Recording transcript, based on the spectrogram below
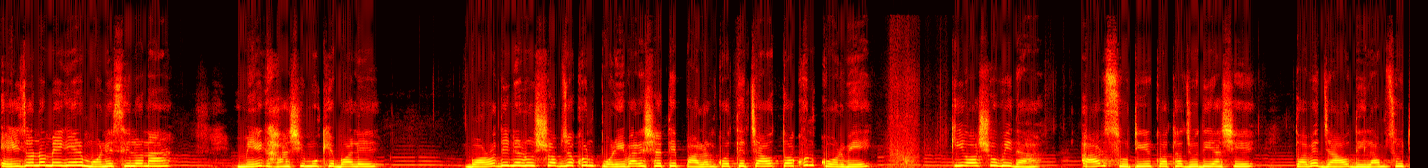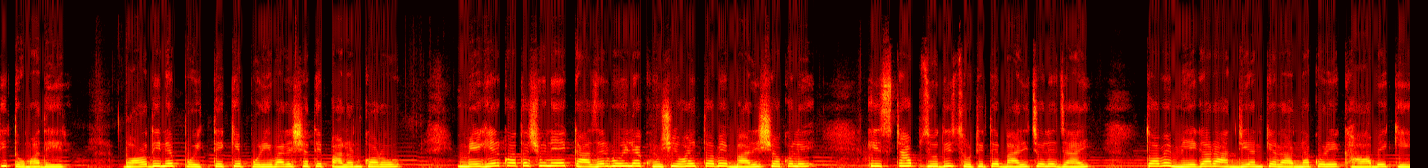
এই জন্য মেঘের মনে ছিল না। মেঘ হাসি মুখে বলে, বড়দিনের উৎসব যখন পরিবারের সাথে পালন করতে চাও, তখন করবে। কি অসুবিধা? আর ছুটির কথা যদি আসে, তবে যাও, দিলাম ছুটি তোমাদের। বড়দিনে প্রত্যেককে পরিবারের সাথে পালন করো। মেঘের কথা শুনে কাজের মহিলা খুশি হয়, তবে বাড়ির সকলে স্টাফ যদি ছুটিতে বাড়ি চলে যায়, তবে মেঘ আর আদ্রিয়ানকে রান্না করে খাওয়াবে কে?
